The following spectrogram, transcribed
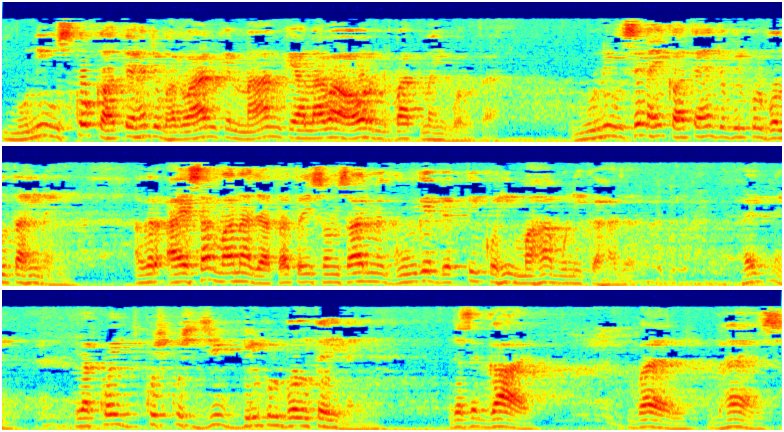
मुनि उसको कहते हैं जो भगवान के नाम के अलावा और बात नहीं बोलता है। मुनि उसे नहीं कहते हैं जो बिल्कुल बोलता ही नहीं। अगर ऐसा माना जाता तो इस संसार में गूँगे व्यक्ति को ही महामुनि कहा जाता। है कि नहीं? या कोई कुछ कुछ जीव बिल्कुल बोलते ही नहीं जैसे गाय, बैल, भैंस,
